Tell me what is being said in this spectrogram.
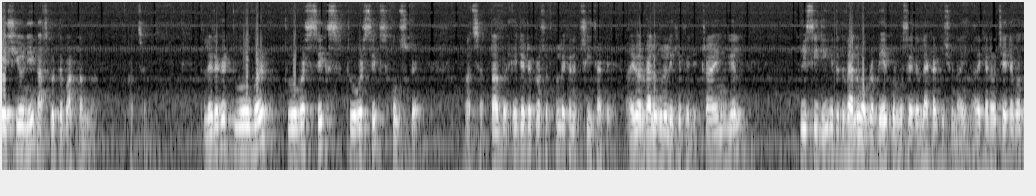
রেশিও নিয়ে কাজ করতে পারতাম না। তাহলে এটাকে two over two over six two over six whole square আচ্ছা তারপর এটা এটা ক্রস করলে এখানে থ্রি থাকে। এবার ভ্যালুগুলো লিখে ফেলি। ট্রায়াঙ্গেল ইসিডি এটা তো ভ্যালু আমরা বের করব সেটা লেখার কিছু নাই। আর এখানে হচ্ছে এটা কত?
